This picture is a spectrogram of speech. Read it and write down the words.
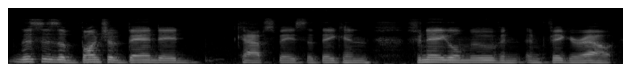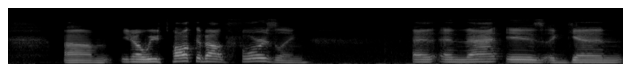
this is a bunch of band-aid cap space that they can finagle, move, and, and figure out. Um, you know, we've talked about Forsling, and and that is again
